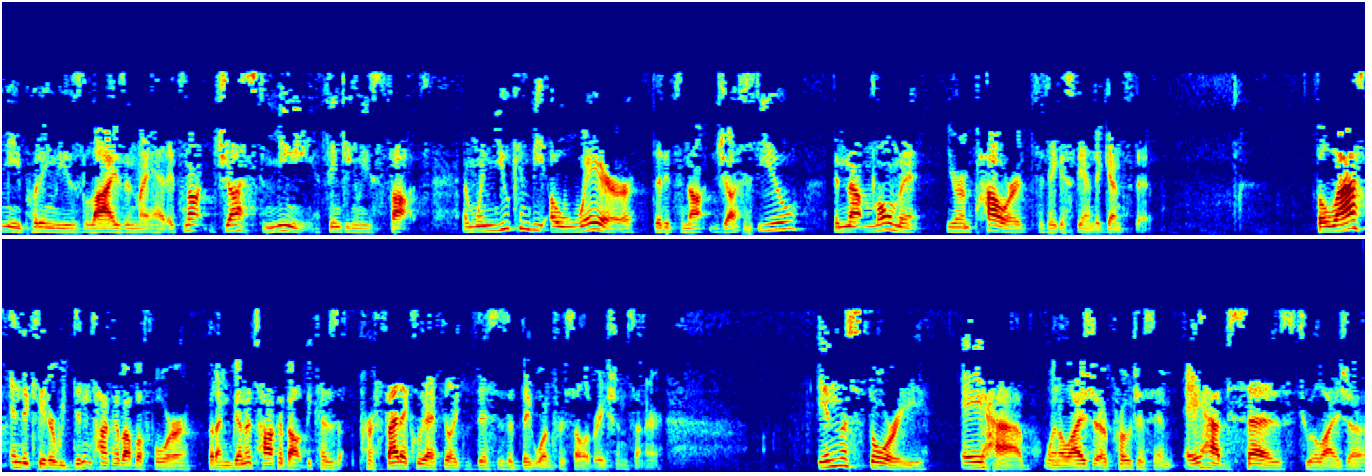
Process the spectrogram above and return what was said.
me putting these lies in my head. It's not just me thinking these thoughts. And when you can be aware that it's not just you, In that moment, you're empowered to take a stand against it. The last indicator we didn't talk about before, but I'm going to talk about because prophetically I feel like this is a big one for Celebration Center. In the story, Ahab, when Elijah approaches him, Ahab says to Elijah,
